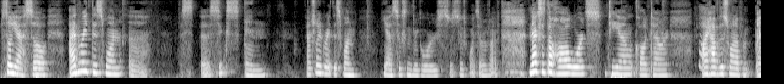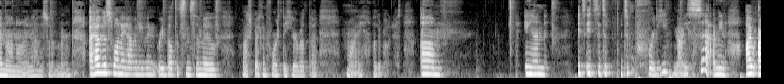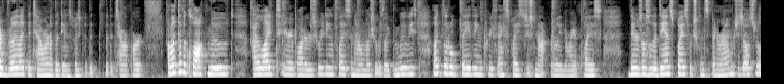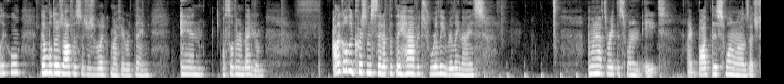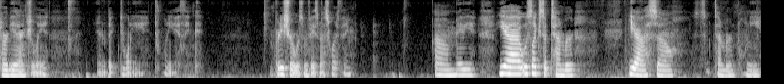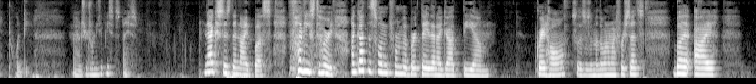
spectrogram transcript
so yeah, so I'd rate this one uh, a six and actually I'd rate this one yeah six and three quarters, so six point seven five. Next is the Hogwarts TM Clock Tower. I have this one up, and no, no, I don't have this one up in my room. I have this one. I haven't even rebuilt it since the move. Rush back and forth to hear about that my other podcast. Um, and it's it's it's a it's a pretty nice set. I mean, I I really like the tower, not the dance space, but the but the tower part. I liked how the clock moved. I liked Harry Potter's reading place and how much it was like the movies. I like the little bathing prefects place, just not really in the right place. There's also the dance place, which can spin around, which is also really cool. Dumbledore's office, which is like my favorite thing, and a Slytherin bedroom. I like all the Christmas setup that they have. It's really, really nice. I'm gonna have to rate this one an eight. I bought this one when I was at Target actually, in like 2020, I think. I'm pretty sure it was some face mask wear thing. Um, maybe, yeah, it was like September. Yeah, so September 2020. 922 pieces, nice. Next is the night bus. Funny story. I got this one from the birthday that I got the um, Great Hall. So this was another one of my first sets. But I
